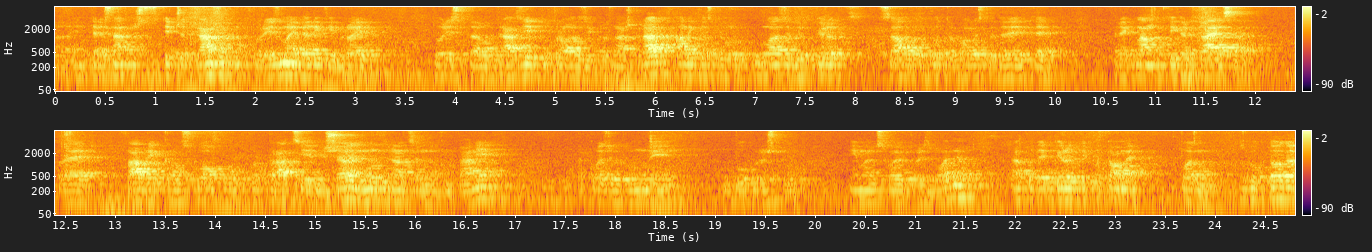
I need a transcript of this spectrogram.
uh, interesantni što se tiče tranzitnog turizma i veliki broj turista u tranzitu prolazi kroz naš grad, ali kad ste ulazili u Pirot sa autoputa mogli ste da vidite reklamu Figar Tajesa, to je fabrika u sklopu korporacije Michelin, multinacionalne kompanije, takođe u Rumuniji, u Bukureštu imaju svoju proizvodnju, tako da je Pirot i po tome poznat. Zbog toga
